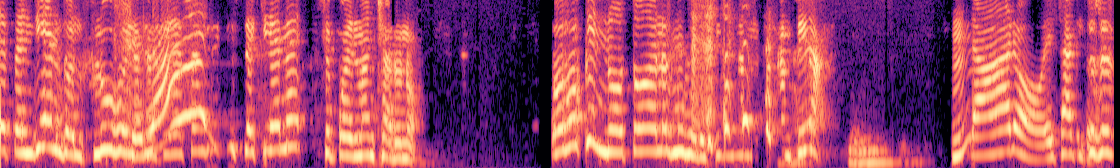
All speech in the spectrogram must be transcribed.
dependiendo el flujo y la cantidad de sangre que usted tiene, se pueden manchar o no. Ojo que no todas las mujeres tienen la misma cantidad. claro, exacto. Entonces,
